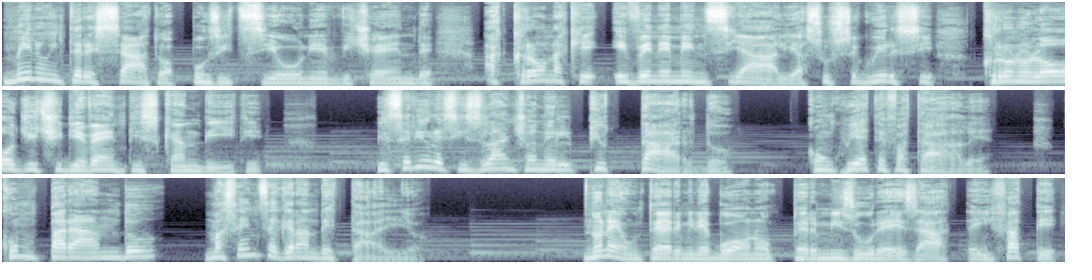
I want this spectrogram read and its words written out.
meno interessato a posizioni e vicende, a cronache evenemenziali, a susseguirsi cronologici di eventi scanditi. Il seriore si slancia nel più tardo, con quiete fatale, comparando ma senza gran dettaglio. Non è un termine buono per misure esatte, infatti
